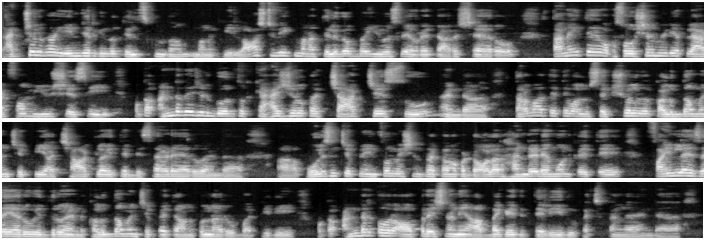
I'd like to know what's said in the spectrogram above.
యాక్చువల్గా ఏం జరిగిందో తెలుసుకుందాం. మనకి లాస్ట్ వీక్ మన తెలుగు అబ్బాయి యూఎస్లో ఎవరైతే అరెస్ట్ అయ్యారో తనైతే ఒక సోషల్ మీడియా ప్లాట్ఫామ్ యూజ్ చేసి ఒక అండర్ ఏజ్డ్ గర్ల్తో క్యాజువల్గా చాట్ చేస్తూ అండ్ తర్వాత అయితే వాళ్ళు సెక్షువల్గా కలుద్దామని చెప్పి ఆ చాట్లో అయితే డిసైడ్ అయ్యారు అండ్ పోలీసులు చెప్పిన ఇన్ఫర్మేషన్ ప్రకారం ఒక డాలర్ హండ్రెడ్ అమౌంట్కి అయితే ఫైనలైజ్ అయ్యారు ఇద్దరు అండ్ కలుద్దామని చెప్పి అయితే అనుకున్నారు. బట్ ఇది ఒక అండర్ కవర్ ఆపరేషన్ అని ఆ అబ్బాయికి అయితే తెలియదు ఖచ్చితంగా. అండ్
